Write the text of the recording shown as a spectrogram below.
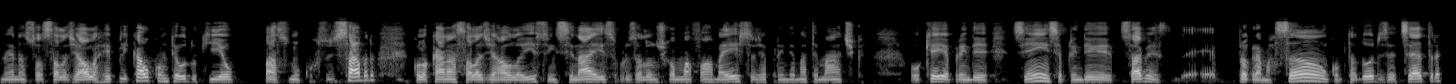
né, na sua sala de aula, replicar o conteúdo que eu passo no curso de sábado, colocar na sala de aula isso, ensinar isso para os alunos como uma forma extra de aprender matemática, ok? Aprender ciência, aprender, sabe, é, programação, computadores, etc.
